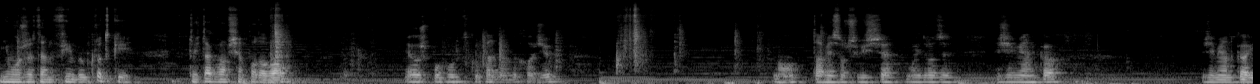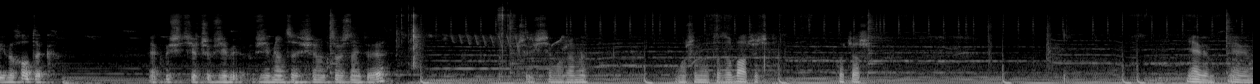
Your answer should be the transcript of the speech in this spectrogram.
mimo, że ten film był krótki, to i tak Wam się podobał. Ja już powolutku będę wychodził. No, tam jest oczywiście, moi drodzy, ziemianka. Ziemianka i wychodek. Jak myślicie, czy w, ziemi w ziemiance się coś znajduje? Oczywiście możemy, możemy to zobaczyć. Chociaż nie wiem, nie wiem.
